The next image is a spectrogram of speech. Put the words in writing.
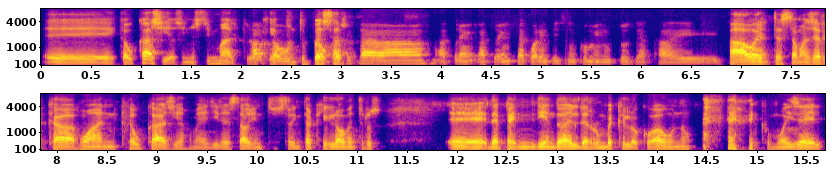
eh, Caucasia, si no estoy mal. Creo ah, que pronto puede estar... está a, 30, 45 minutos de acá de... Ah, bueno, entonces está más cerca Juan, Caucasia. Medellín está a 230 kilómetros, eh, dependiendo del derrumbe que lo coja uno, como dice él.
